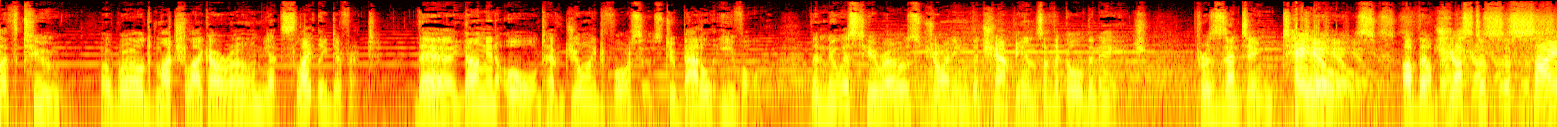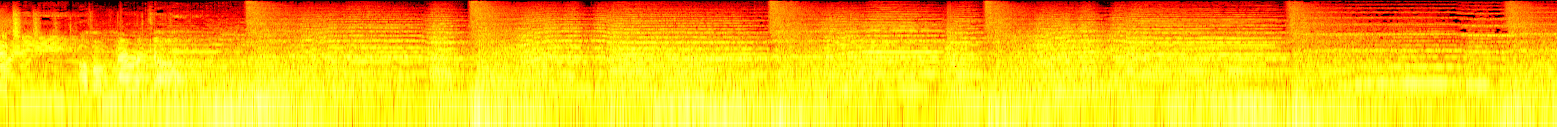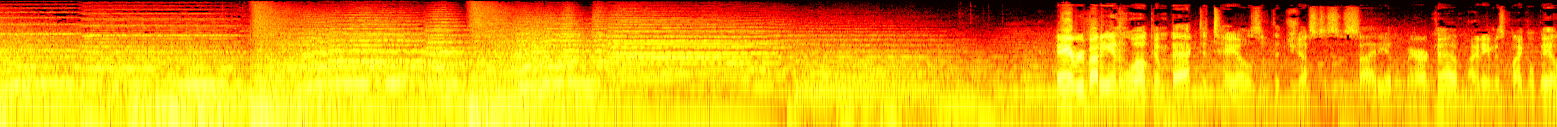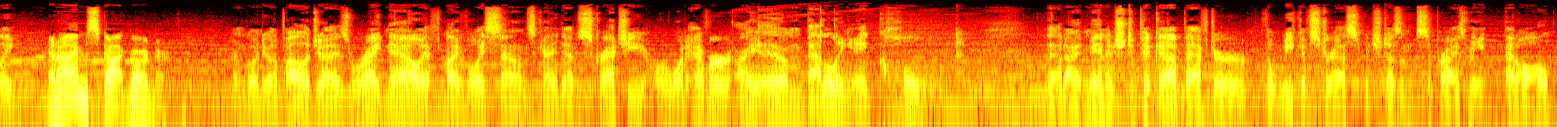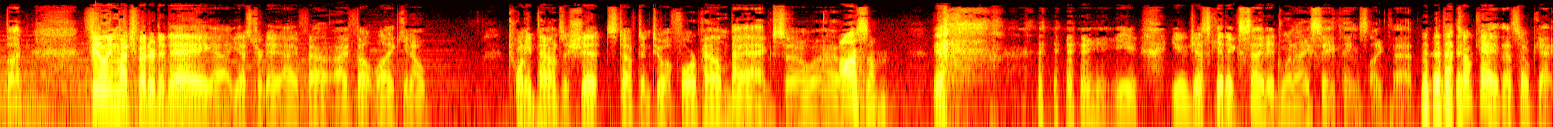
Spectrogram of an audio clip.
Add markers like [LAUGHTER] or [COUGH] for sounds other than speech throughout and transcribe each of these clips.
Earth 2, a world much like our own, yet slightly different. There, young and old have joined forces to battle evil, the newest heroes joining the champions of the Golden Age, presenting Tales of the Justice Society of America. Hey, everybody, and welcome back to Tales of the Justice Society of America. My name is Michael Bailey. And I'm Scott Gardner. I'm going to apologize right now if my voice sounds kind of scratchy or whatever. I am battling a cold that I managed to pick up after the week of stress, which doesn't surprise me at all. But feeling much better today. Uh, yesterday, I found I felt like you know, 20 pounds of shit stuffed into a four pound bag. So uh, Awesome. Yeah. [LAUGHS] you you just get excited when I say things like that. But that's [LAUGHS] okay. That's okay.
